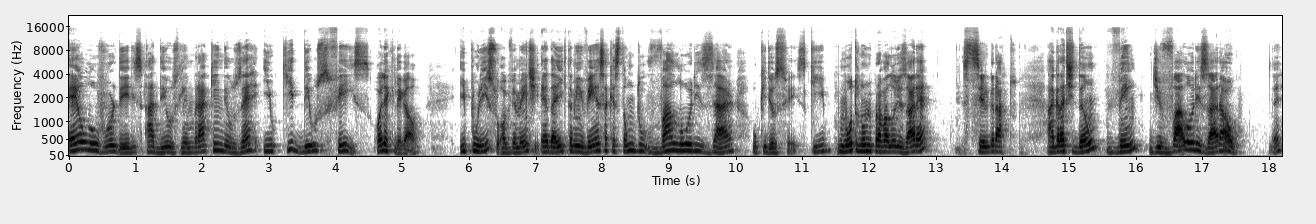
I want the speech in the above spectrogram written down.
é o louvor deles a Deus, lembrar quem Deus é e o que Deus fez. Olha que legal. E por isso, obviamente, é daí que também vem essa questão do valorizar o que Deus fez. Que um outro nome para valorizar é ser grato. A gratidão vem de valorizar algo, né?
